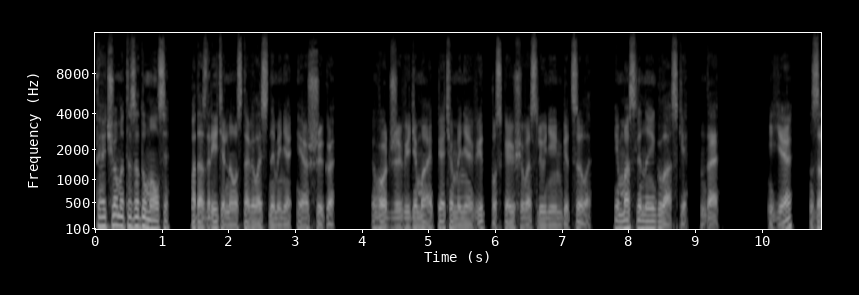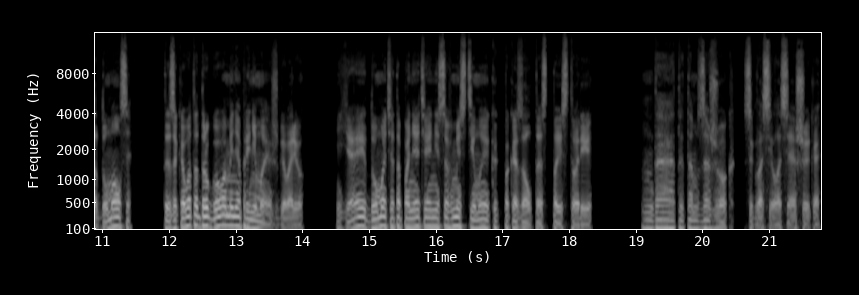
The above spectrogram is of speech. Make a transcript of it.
ты о чем это задумался?» Подозрительно уставилась на меня и ошико. Вот же, видимо, опять у меня вид пускающего слюни имбецила. И масляные глазки, да. Я? Задумался? Ты за кого-то другого меня принимаешь, говорю. Я и думать это понятия несовместимые, как показал тест по истории. «Да, ты там зажег», — согласилась Ашика.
